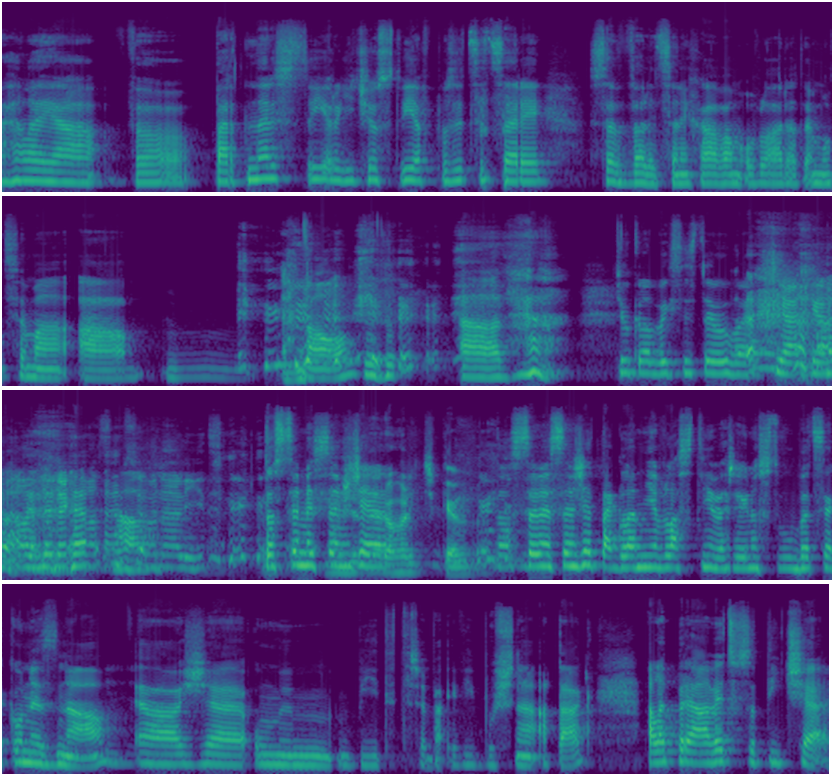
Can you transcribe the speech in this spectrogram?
Hele, já v partnerství, rodičovství a v pozici dcery se velice nechávám ovládat emocema a mm, no. A, Ťukla bych si s tebou nějakým, ale nenechala jsem se ona To si myslím, že, to si myslím, že takhle mě vlastně veřejnost vůbec jako nezná, mm. že umím být třeba i výbušná a tak. Ale právě co se týče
